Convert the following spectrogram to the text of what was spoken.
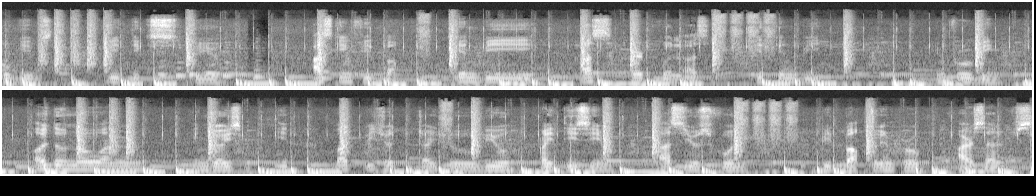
who gives critics to you. Asking feedback can be as hurtful as it can be improving. Although no one enjoys it, but we should try to view criticism as useful feedback to improve ourselves.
